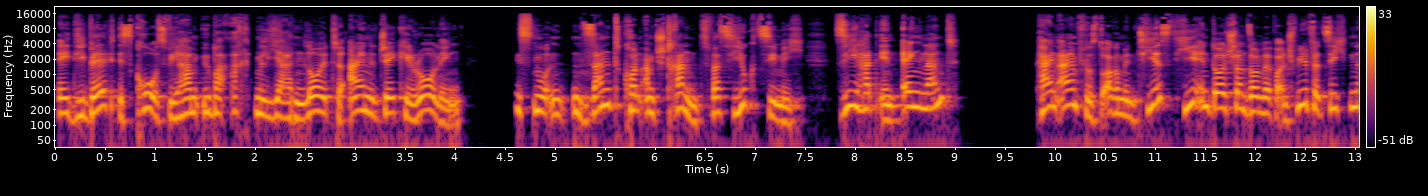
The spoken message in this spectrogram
Ey, die Welt ist groß. Wir haben über 8 Milliarden Leute. Eine J.K. Rowling ist nur ein Sandkorn am Strand. Was juckt sie mich? Sie hat in England keinen Einfluss. Du argumentierst, hier in Deutschland sollen wir auf ein Spiel verzichten,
